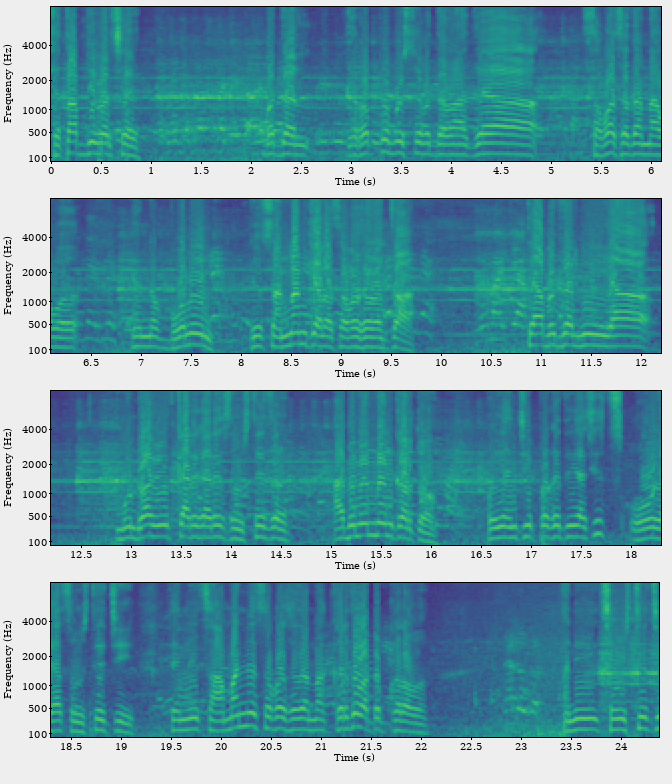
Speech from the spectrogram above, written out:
शताब्दी वर्ष बद्दल रौप्य ज्या सभासदांना व यांना बोलून जो सन्मान केला सभासदांचा त्याबद्दल मी या मुंडवा विविध कार्यकारी संस्थेचं अभिनंदन करतो व यांची प्रगती अशीच हो या संस्थेची. त्यांनी सामान्य सभासदांना कर्ज वाटप करावं. आणि संस्थेची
